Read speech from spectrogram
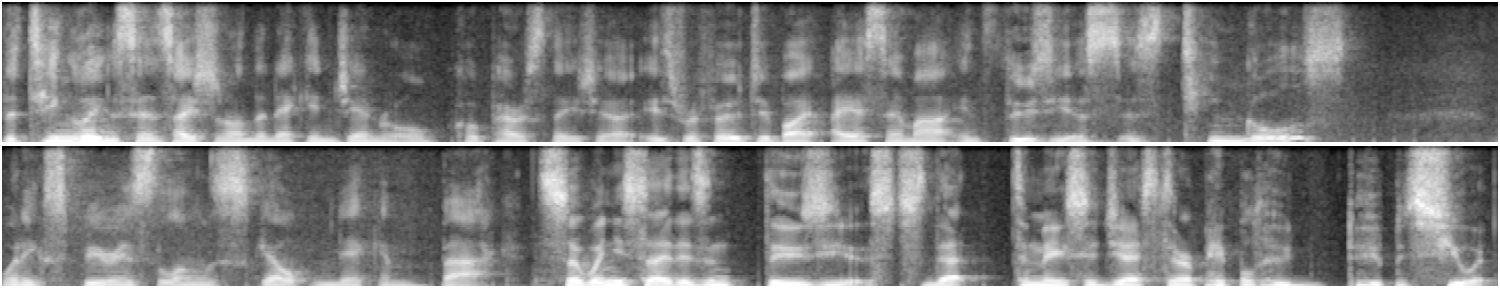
The tingling sensation on the neck in general, called paresthesia, is referred to by ASMR enthusiasts as tingles when experienced along the scalp, neck, and back. So when you say there's enthusiasts, that to me suggests there are people who who pursue it.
